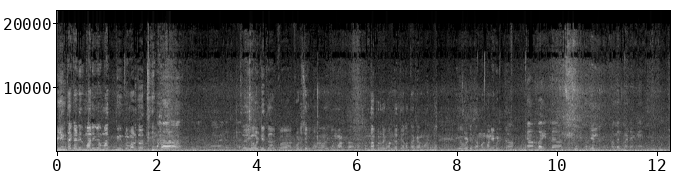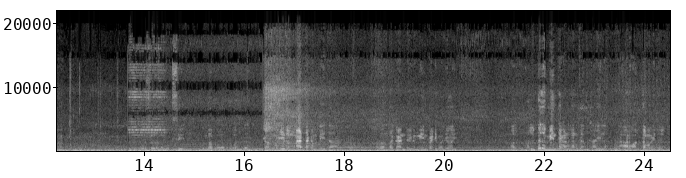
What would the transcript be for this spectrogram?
ಮೀನ್ ತಗೊಂಡಿದ್ ಮನೆಗೆ ಮತ್ತೆ ಮೀನ್ ಫ್ರೈ ಮಾಡ್ಕೊತೀನಿ ಸೊ ಈಗ ಹೊರಟಿದ್ದ ಕೊಡಿಸಿಲ್ ಈಗ ಮಾಡ್ತಾ? ಮತ್ತೆ ಕುಂದಾಪುರದಾಗ ಒಂದತಿ ಎಲ್ಲ ತಗೊಂಬಂದು ಈಗ ಹೊರಟಿದ್ದ ಅಮ್ಮನ ಮನೆ ಬಿಡ್ತ? ಎಲ್ಲಿ? ಎಲ್ಲ ಮುಗಿಸಿ ಕುಂದಾಪುರ ಹತ್ರ ಬಂದು. ಮುಗಿದೊಂದು ಮ್ಯಾಟ್ ತಗೊಂಡು ಇದ್ದ ಅದೊಂದು ತಗೊಂಡು ಈಗ ಮೀನು ಪೇಟೆ ಬಾಜಿ ಹೋಯ್ತು. ಮಲ್ ಮಲ್ಪದ ಮೀನು ತಗೊಂಡು ಅಂತ ಅಂತ ಇಲ್ಲ ಯಾರು ಅರ್ಥ ಆಗೈತೆ ಅಷ್ಟು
